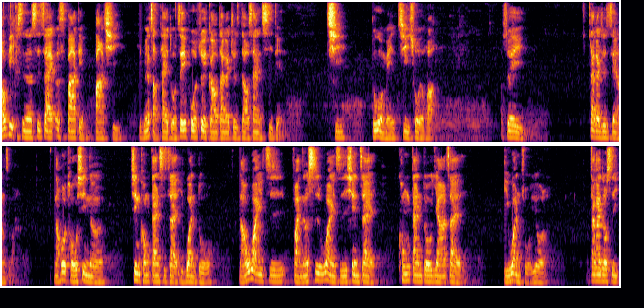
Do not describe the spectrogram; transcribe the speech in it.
后 VIX 呢是在二十八点八七，也没有涨太多。这一波最高大概就是到三十四点七，如果没记错的话，所以大概就是这样子吧。然后投信呢，净空单是在一万多，然后外资反而是外资现在空单都压在一万左右了，大概都是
